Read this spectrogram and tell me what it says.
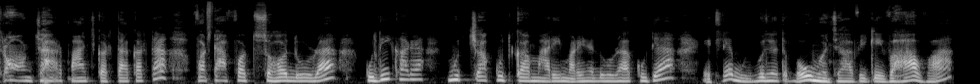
ત્રણ, ચાર, પાંચ કરતાં કરતાં ફટાફટ સહ દોરડા કૂદી કાઢ્યા. મૂચા કૂદકા મારી મારીને દોરડા કૂદ્યા. એટલે બુલબુલને તો બહુ મજા આવી ગઈ. વાહ! વાહ,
